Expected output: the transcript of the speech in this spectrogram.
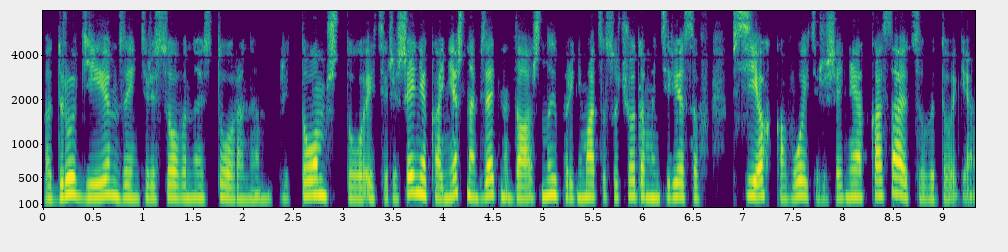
другие заинтересованные стороны. При том, что эти решения, конечно, обязательно должны приниматься с учетом интересов всех, кого эти решения касаются в итоге.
